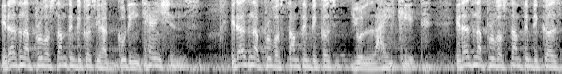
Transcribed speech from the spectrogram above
He doesn't approve of something because you had good intentions. He doesn't approve of something because you like it. He doesn't approve of something because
